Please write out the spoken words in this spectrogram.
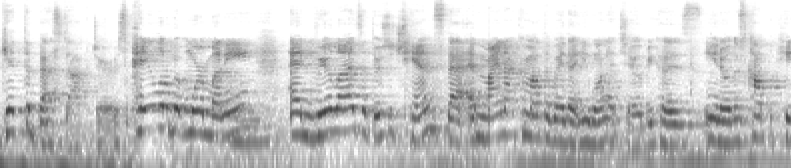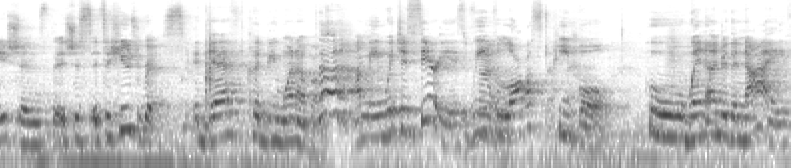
get the best doctors. Pay a little bit more money, and realize that there's a chance that it might not come out the way that you want it to, because you know there's complications. It's just it's a huge risk. Death could be one of them. I mean, which is serious. We've lost people who went under the knife,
